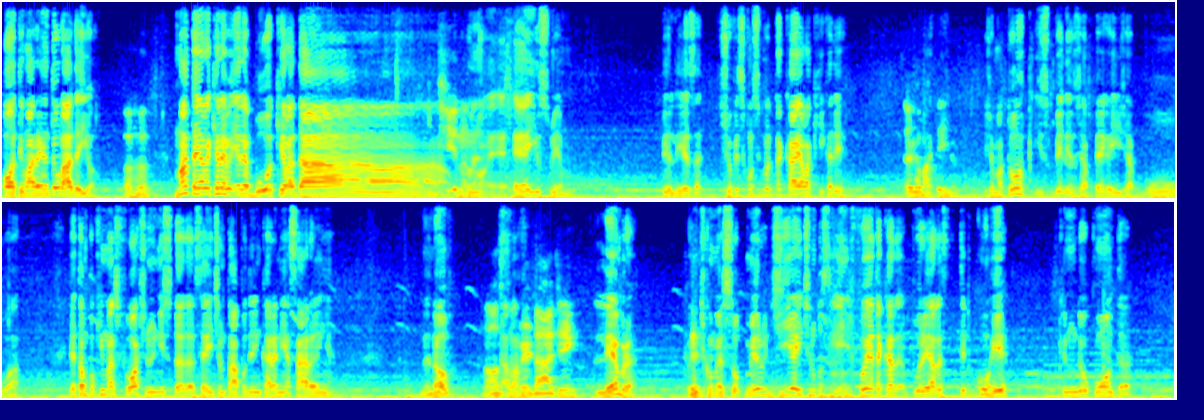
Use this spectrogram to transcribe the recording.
Ó, tem uma aranha do teu lado aí, ó. Aham. Mata ela que ela, ela é boa, que ela dá. Né? Não, É, é isso mesmo. Beleza. Deixa eu ver se eu consigo atacar ela aqui. Cadê? Eu já matei, né? Já matou? Isso, beleza, já pega aí, já boa. Já tá um pouquinho mais forte no início da, da série, a gente não tava podendo encarar nem essa aranha. Não é não? Nossa, Tava- verdade, hein? Lembra? Quando a gente começou o primeiro dia, a gente não conseguia. A gente foi atacado por elas, teve que correr. Que não deu conta.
